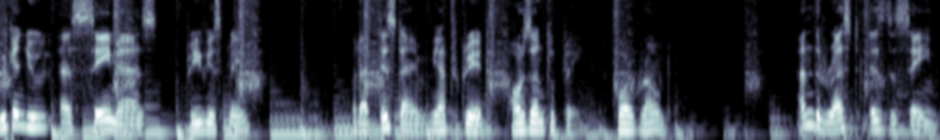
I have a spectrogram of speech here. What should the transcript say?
You can do as same as previous plane, but at this time we have to create horizontal plane for ground. And the rest is the same.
